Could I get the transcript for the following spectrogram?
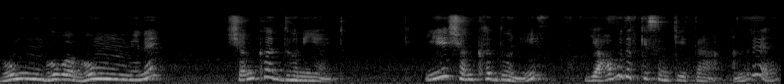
ಭುಂ ಭುವ ಭುಮ್ಮೆನೆ ಶಂಖಧ್ವನಿಯಾಯಿತು. ಈ ಶಂಖಧ್ವನಿ ಯಾವುದಕ್ಕೆ ಸಂಕೇತ ಅಂದರೆ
